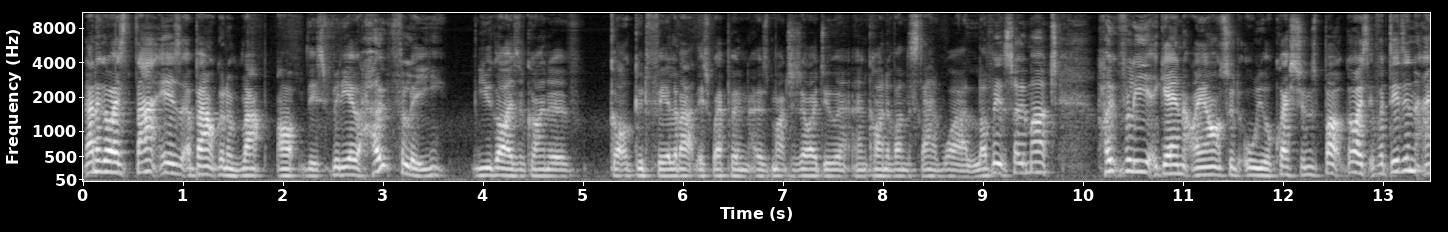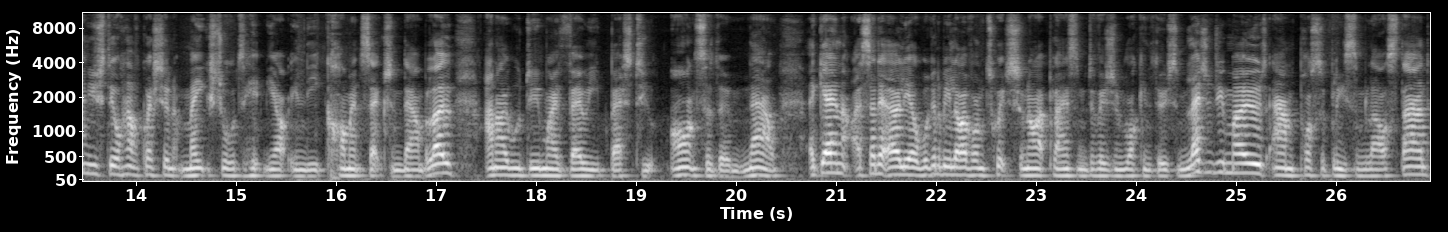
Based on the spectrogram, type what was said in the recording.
Now, guys, that is about going to wrap up this video. Hopefully, you guys have kind of got a good feel about this weapon as much as I do and kind of understand why I love it so much. Hopefully, again, I answered all your questions. But guys, if I didn't and you still have a question, make sure to hit me up in the comment section down below and I will do my very best to answer them. Now, again, I said it earlier, we're going to be live on Twitch tonight playing some Division, rocking through some Legendary mode and possibly some Last Stand.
